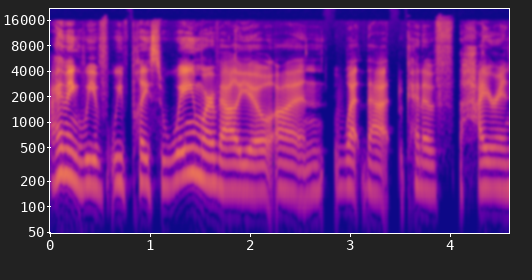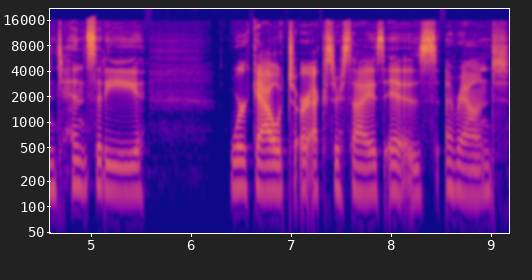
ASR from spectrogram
I think we've we've placed way more value on what that kind of higher intensity workout or exercise is around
